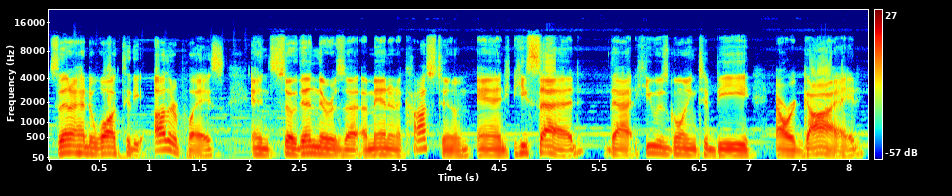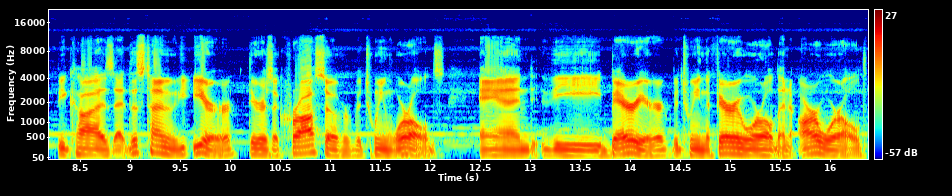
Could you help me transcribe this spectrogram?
So then I had to walk to the other place, and so then there was a, a man in a costume, and he said that he was going to be our guide because at this time of year there is a crossover between worlds, and the barrier between the fairy world and our world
